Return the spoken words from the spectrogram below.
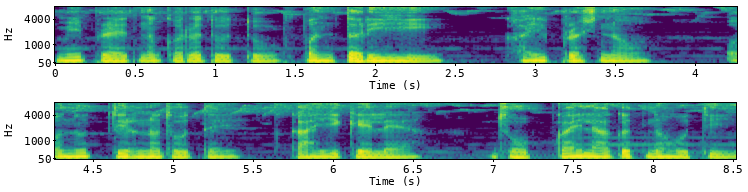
मी प्रयत्न करत होतो. पण तरीही काही प्रश्न अनुत्तीर्णत होते. काही केल्या झोप काही लागत नव्हती.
